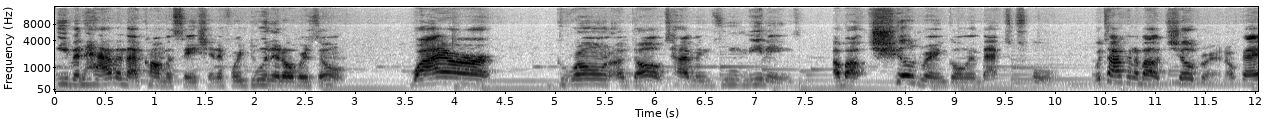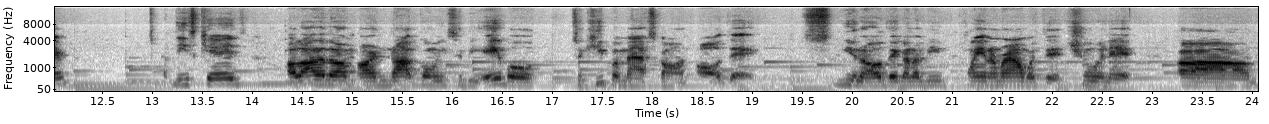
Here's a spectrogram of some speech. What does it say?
even having that conversation if we're doing it over Zoom. Why are grown adults having Zoom meetings about children going back to school? We're talking about children, okay? These kids, a lot of them are not going to be able to keep a mask on all day. You know, they're gonna be playing around with it, chewing it, um,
